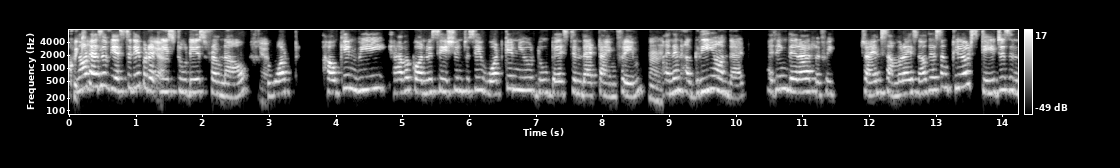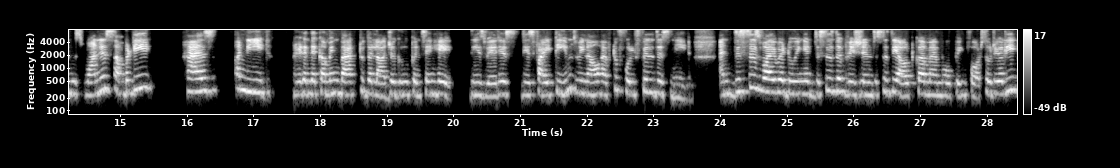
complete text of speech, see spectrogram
Quickly. not as of yesterday but at Yeah. least 2 days from now Yeah. what how can we have a conversation to say what can you do best in that time frame Hmm. and then agree on that i think there are if we try and summarize now. There are some clear stages in this. One is somebody has a need right? And they're coming back to the larger group and saying hey these various these five teams we now have to fulfill this need. And this is why we're doing it. This is the vision. This is the outcome i'm hoping for. So really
